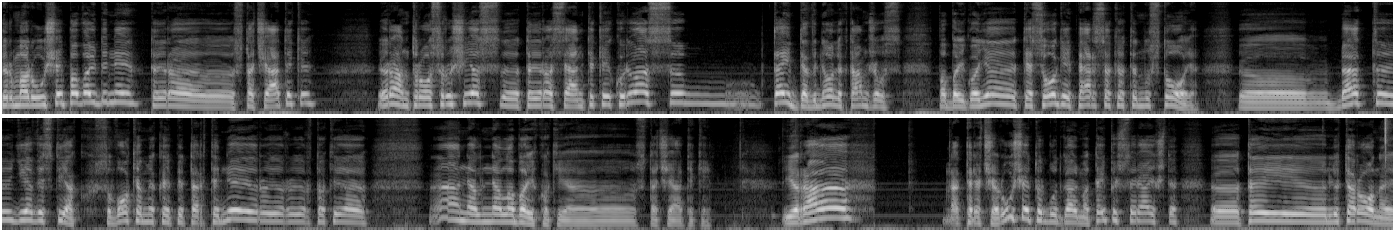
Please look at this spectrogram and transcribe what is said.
pirmarūšiai pavaldiniai, tai yra stačiatikiai, yra antros rušies, tai yra sentikiai, kuriuos taip 19 amžiaus pabaigoje tiesiogiai persekioti nustoja. E, bet jie vis tiek suvokiami kaip įtartini ir, ir, ir tokie nelabai ne kokie stačiatikiai. Yra na, trečia rūšiai, turbūt galima taip išsireikšti, e, tai liuteronai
